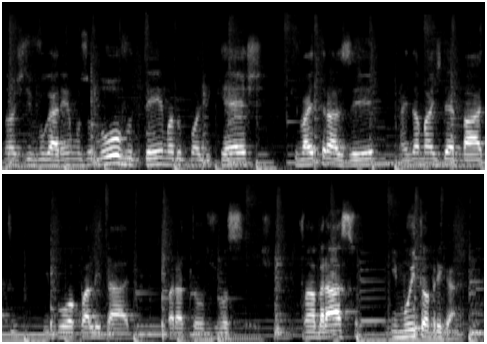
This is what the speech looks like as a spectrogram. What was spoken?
nós divulgaremos um novo tema do podcast que vai trazer ainda mais debate de boa qualidade para todos vocês. Um abraço e muito obrigado.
